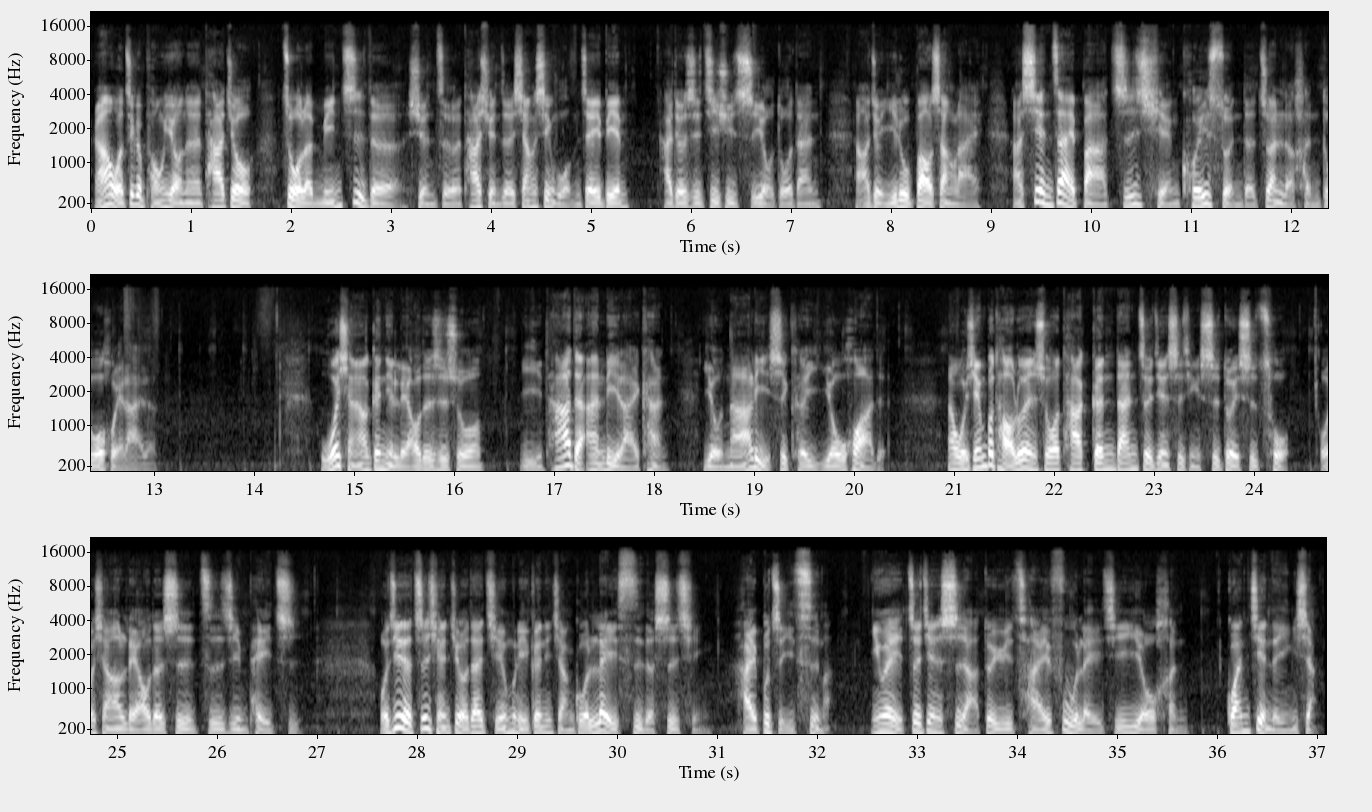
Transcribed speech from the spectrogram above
然后我这个朋友呢，他就做了明智的选择，他选择相信我们这一边，他就是继续持有多单，然后就一路报上来啊，现在把之前亏损的赚了很多回来了。我想要跟你聊的是说，以他的案例来看，有哪里是可以优化的？那我先不讨论说他跟单这件事情是对是错，我想要聊的是资金配置。我记得之前就有在节目里跟你讲过类似的事情，还不止一次嘛。因为这件事啊，对于财富累积有很关键的影响。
